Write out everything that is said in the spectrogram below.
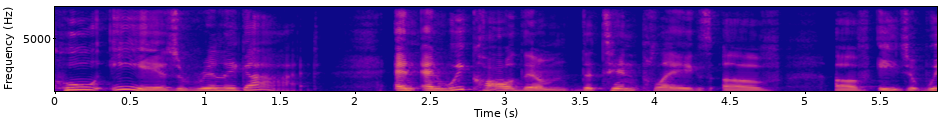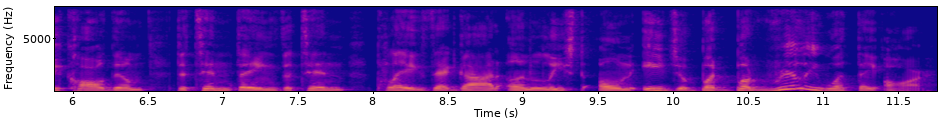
who is really God. And and we call them the 10 plagues of of Egypt. We call them the 10 things, the 10 plagues that God unleashed on Egypt. But but really what they are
